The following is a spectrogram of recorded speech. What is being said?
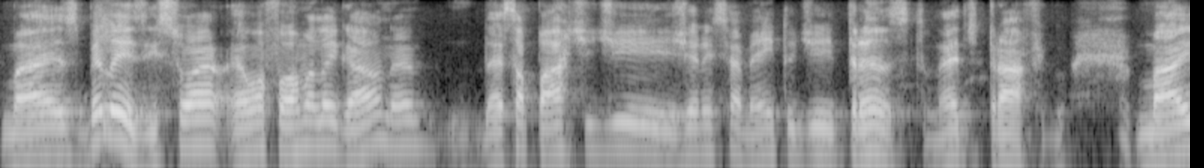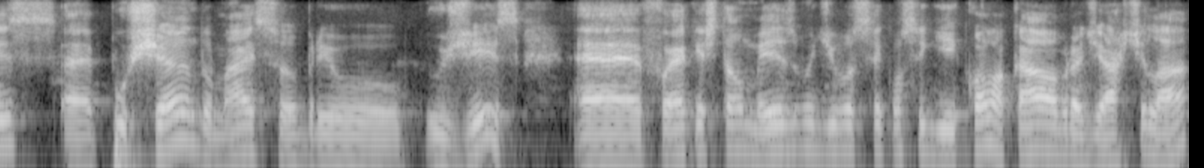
Mas beleza, isso é, é uma forma legal, né, dessa parte de gerenciamento de trânsito, né, de tráfego. Mas é, puxando mais sobre o, o GIS, é, foi a questão mesmo de você conseguir colocar a obra de arte lá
